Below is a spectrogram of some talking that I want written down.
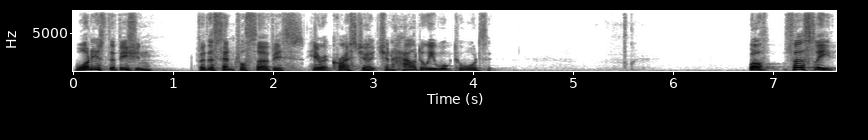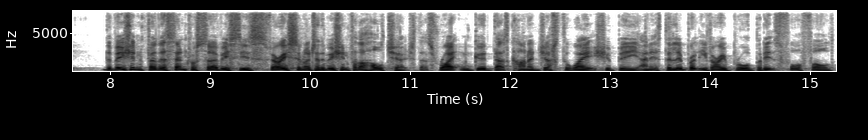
what is the vision for the central service here at Christchurch and how do we walk towards it? Well, firstly, the vision for the central service is very similar to the vision for the whole church. That's right and good. That's kind of just the way it should be. And it's deliberately very broad, but it's fourfold.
